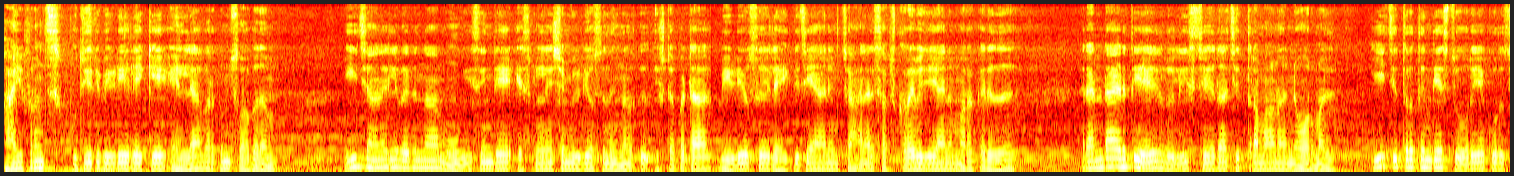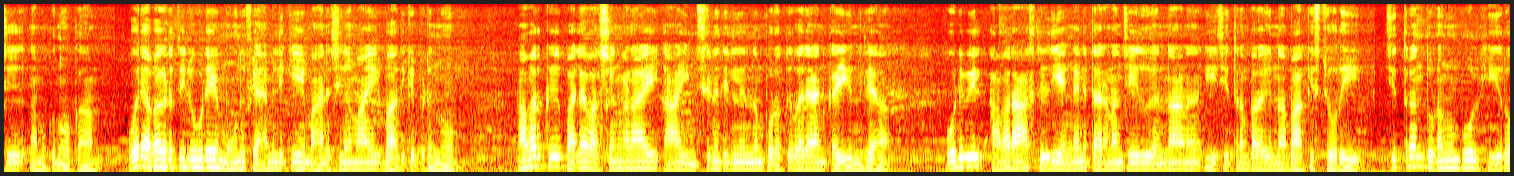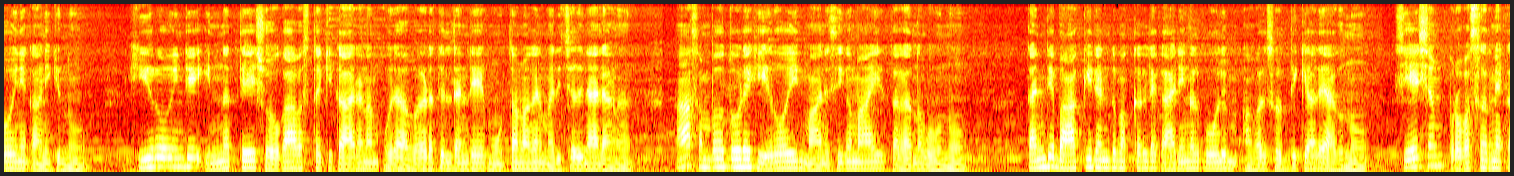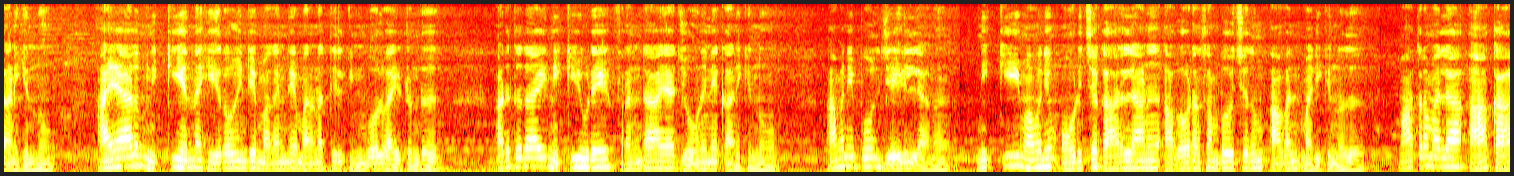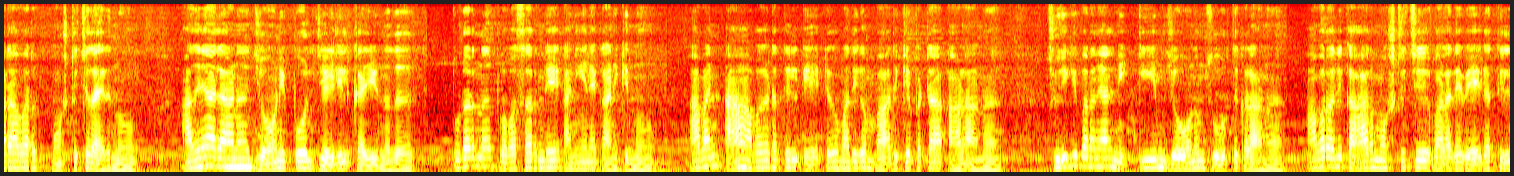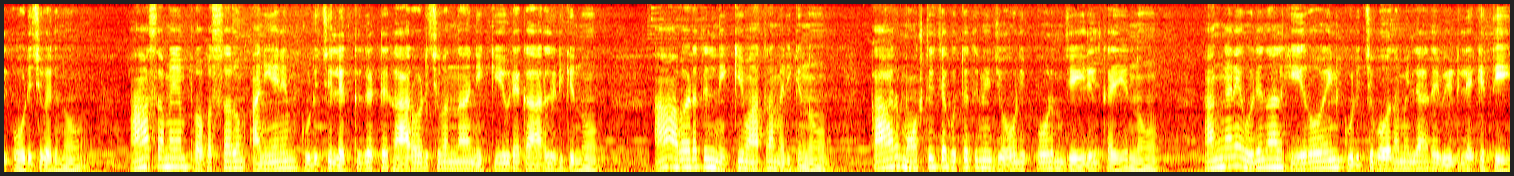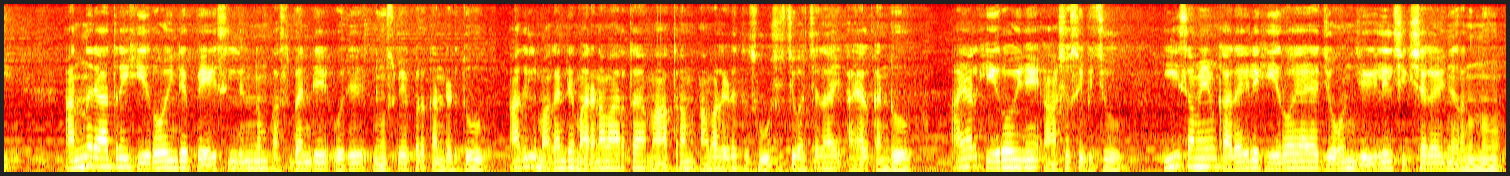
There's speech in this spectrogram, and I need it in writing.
Hi friends പുതിയൊരു വീഡിയോയിലേക്ക് എല്ലാവർക്കും സ്വാഗതം. ഈ ചാനലിൽ വരുന്ന മൂവീസിന്റെ എക്സ്പ്ലനേഷൻ വീഡിയോസ് നിങ്ങൾക്ക് ഇഷ്ടപ്പെട്ടാൽ വീഡിയോസ് ലൈക്ക് ചെയ്യാനും ചാനൽ സബ്സ്ക്രൈബ് ചെയ്യാനും മറക്കരുത്. രണ്ടായിരത്തി ഏഴിൽ റിലീസ് ചെയ്ത ചിത്രമാണ് നോർമൽ. ഈ ചിത്രത്തിന്റെ സ്റ്റോറിയെക്കുറിച്ച് നമുക്ക് നോക്കാം. ഒരു അപകടത്തിലൂടെ മൂന്ന് ഫാമിലിക്ക് മാനസികമായി ബാധിക്കപ്പെടുന്നു. അവർക്ക് പല വർഷങ്ങളായി ആ ഇൻസിഡന്റിൽ നിന്നും പുറത്തു വരാൻ കഴിയുന്നില്ല. ഒടുവിൽ അവർ ആ സ്ഥിതി എങ്ങനെ തരണം ചെയ്തു എന്നാണ് ഈ ചിത്രം പറയുന്ന ബാക്കി സ്റ്റോറി. ചിത്രം തുടങ്ങുമ്പോൾ ഹീറോയിനെ കാണിക്കുന്നു. ഹീറോയിന്റെ ഇന്നത്തെ ശോകാവസ്ഥയ്ക്ക് കാരണം ഒരു അപകടത്തിൽ തന്റെ മൂത്ത മകൻ മരിച്ചതിനാലാണ്. ആ സംഭവത്തോടെ ഹീറോയിൻ മാനസികമായി തകർന്നു പോകുന്നു. തന്റെ ബാക്കി രണ്ട് മക്കളുടെ കാര്യങ്ങൾ പോലും അവൾ ശ്രദ്ധിക്കാതെയാകുന്നു ശേഷം പ്രൊഫസറിനെ കാണിക്കുന്നു. അയാളും നിക്കി എന്ന ഹീറോയിന്റെ മകന്റെ മരണത്തിൽ ഇൻവോൾവ് ആയിട്ടുണ്ട്. അടുത്തതായി നിക്കിയുടെ ഫ്രണ്ടായ ജോണിനെ കാണിക്കുന്നു. അവനിപ്പോൾ ജയിലിലാണ്. നിക്കിയും അവനും ഓടിച്ച കാറിലാണ് അപകടം സംഭവിച്ചതും അവൻ മരിക്കുന്നത്. മാത്രമല്ല ആ കാർ അവർ മോഷ്ടിച്ചതായിരുന്നു. അതിനാലാണ് ജോൺ ഇപ്പോൾ ജയിലിൽ കഴിയുന്നത്. തുടർന്ന് പ്രൊഫസറിന്റെ അനിയനെ കാണിക്കുന്നു. അവൻ ആ അപകടത്തിൽ ഏറ്റവും അധികം ബാധിക്കപ്പെട്ട ആളാണ്. ചുരുക്കി പറഞ്ഞാൽ നിക്കിയും ജോണും സുഹൃത്തുക്കളാണ്. അവർ ഒരു കാർ മോഷ്ടിച്ച് വളരെ വേഗത്തിൽ ഓടിച്ചു വരുന്നു. ആ സമയം പ്രൊഫസറും അനിയനും കുടിച്ച് ലക്ക് കെട്ട് കാർ ഓടിച്ചു വന്ന നിക്കിയുടെ കാറിൽ ഇടിക്കുന്നു ആ അപകടത്തിൽ നിക്കി മാത്രം മരിക്കുന്നു. കാർ മോഷ്ടിച്ച കുറ്റത്തിന് ജോൺ ഇപ്പോഴും ജയിലിൽ കഴിയുന്നു. അങ്ങനെ ഒരു നാൾ ഹീറോയിൻ കുടിച്ചു ബോധമില്ലാതെ വീട്ടിലേക്കെത്തി. അന്ന് രാത്രി ഹീറോയിന്റെ പേഴ്സിൽ നിന്നും ഹസ്ബൻഡ് ഒരു ന്യൂസ് പേപ്പർ കണ്ടെടുത്തു. അതിൽ മകന്റെ മരണവാർത്ത മാത്രം അവൾ എടുത്ത് സൂക്ഷിച്ചു വച്ചതായി അയാൾ കണ്ടു. അയാൾ ഹീറോയിനെ ആശ്വസിപ്പിച്ചു. ഈ സമയം കഥയിലെ ഹീറോയായ ജോൺ ജയിലിൽ ശിക്ഷ കഴിഞ്ഞിറങ്ങുന്നു.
